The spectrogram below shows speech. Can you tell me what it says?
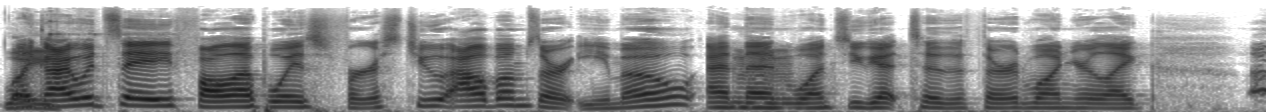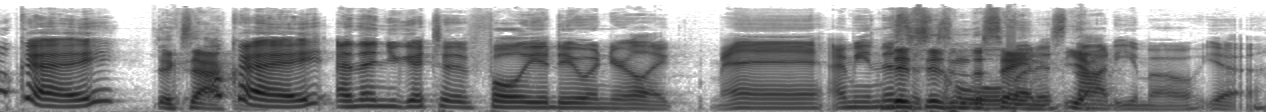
Like I would say Fall Out Boy's first two albums are emo and Mm-hmm. then once you get to the third one you're like okay exactly. okay and then you get to Folie à Deux, and you're like meh I mean this, This is isn't the same, but it's yeah. not emo yeah I,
